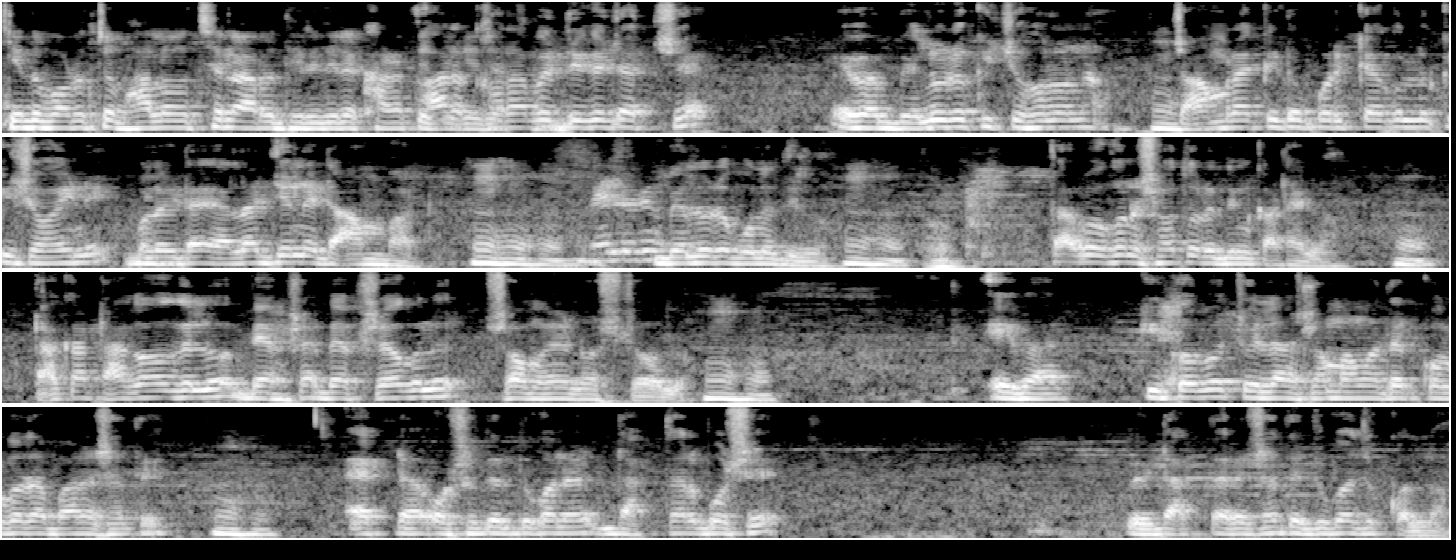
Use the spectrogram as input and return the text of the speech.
কিন্তু বরঞ্চ ভালো হচ্ছে না আরও ধীরে ধীরে খারাপের আর দিকে খারাপের দিকে যাচ্ছে। এবার বেলুরও কিছু হলো না। চামড়া কেটে পরীক্ষা করল কিছু হয়নি। বলে এটা অ্যালার্জি না এটা আমবার। হুম হুম হুম। বেলুরে বলে দিল। হুম হুম। তারপর ওখানে সতেরো দিন কাটাইলাম হুম। টাকা টাকাও গেল ব্যবসা ব্যবসাও গেলো সময় নষ্ট হলো। হুম হুম। এবার কি করব? চলে আসলাম আমাদের কলকাতা বারাসাতে হুম হুম। একটা ওষুধের দোকানে ডাক্তার বসে ওই ডাক্তারের সাথে যোগাযোগ করলাম।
